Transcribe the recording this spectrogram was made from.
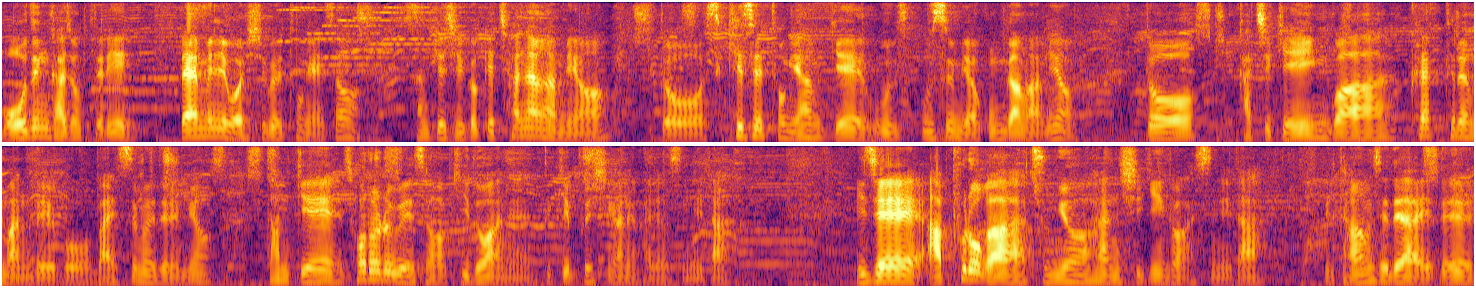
모든 가족들이 Family Worship을 통해서 함께 즐겁게 찬양하며 또 skit을 통해 함께 웃으며 공감하며 또 같이 게임과 craft를 만들고 말씀을 들으며 함께 서로를 위해서 기도하는 뜻깊은 시간을 가졌습니다. 이제 앞으로가 중요한 시기인 것 같습니다. 다음 세대 아이들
